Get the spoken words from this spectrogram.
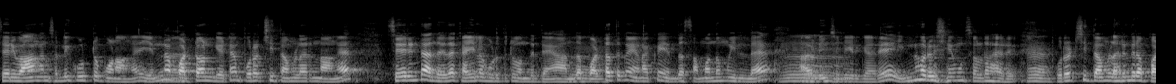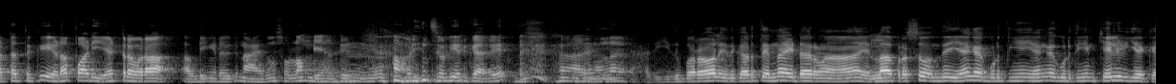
சரி வாங்கன்னு சொல்லி கூப்பிட்டு போனாங்க. என்ன பட்டம்னு கேட்டேன். புரட்சி தமிழர்னாங்க. சரின்ட்டு அந்த இதை கையில கொடுத்துட்டு வந்துட்டேன். அந்த பட்டத்துக்கும் எனக்கும் எந்த சம்மந்தமும் இல்லை அப்படின்னு சொல்லியிருக்காரு. இன்னொரு விஷயமும் சொல்றாரு. புரட்சி தமிழருங்கிற பட்டத்துக்கு எடப்பாடி ஏற்றவரா அப்படிங்கிறதுக்கு நான் எதுவும் சொல்ல முடியாது அப்படின்னு சொல்லியிருக்காரு. அதனால அது இது பரவாயில்ல. இதுக்கு அடுத்து என்ன ஆயிட்டாருன்னா எல்லா பிரஸும் வந்து ஏங்க கொடுத்தீங்க? ஏங்க கொடுத்தீங்கன்னு கேள்வி கேட்க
